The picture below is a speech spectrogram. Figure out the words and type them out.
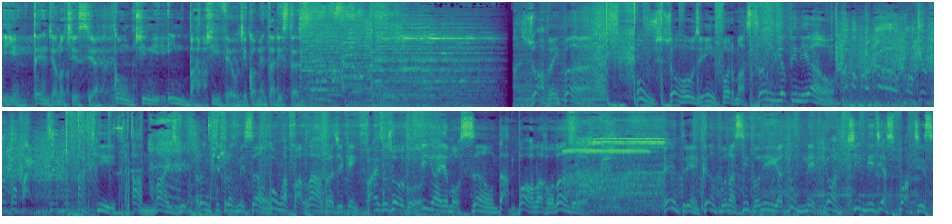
e entende a notícia com um time imbatível de comentaristas. Jovem Pan, um show de informação e opinião. Aqui, a mais vibrante transmissão com a palavra de quem faz o jogo e a emoção da bola rolando. Entre em campo na sintonia do melhor time de esportes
